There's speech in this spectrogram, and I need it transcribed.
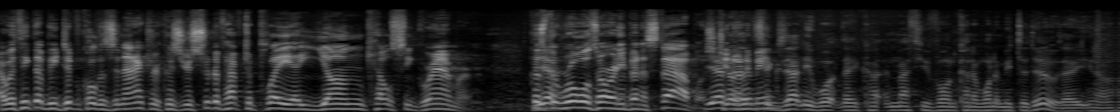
I would think that'd be difficult as an actor because you sort of have to play a young Kelsey Grammer because Yeah. the role's already been established. Yeah, you know no, what I that's mean? exactly what they, Matthew Vaughn kind of wanted me to do. They, you know,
